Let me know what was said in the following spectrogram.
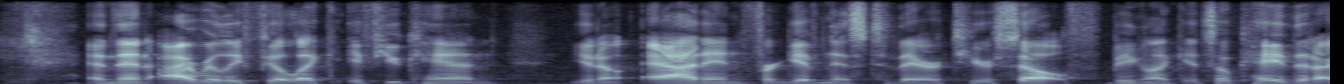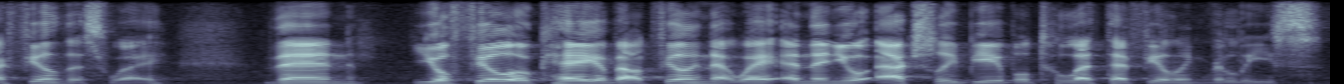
And then I really feel like if you can, you know, add in forgiveness to there to yourself, being like it's okay that I feel this way, then you'll feel okay about feeling that way and then you'll actually be able to let that feeling release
